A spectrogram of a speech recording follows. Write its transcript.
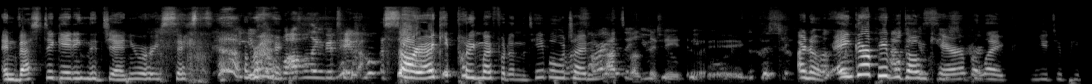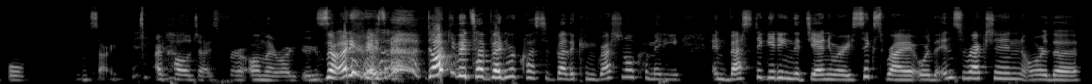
investigating the January 6th. You keep right. wobbling the table. Sorry, I keep putting my foot on the table, which I'm I'm, sorry not supposed to be doing. I know anchor people don't care, but like YouTube people, I'm sorry. I apologize for all my wrongdoing. So, anyways, documents have been requested by the congressional committee investigating the January 6th riot or the insurrection or the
